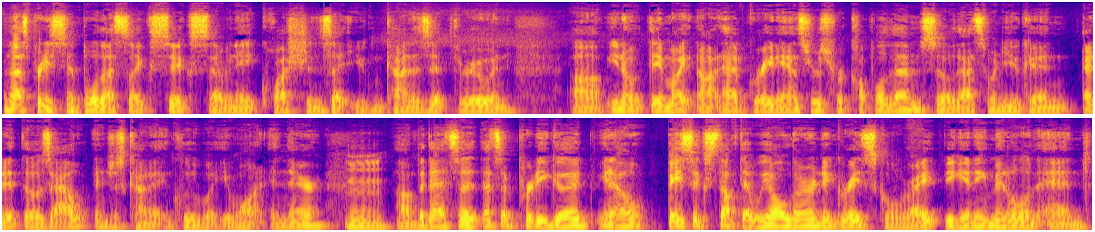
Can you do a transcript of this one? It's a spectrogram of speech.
and that's pretty simple. That's like six seven eight questions that you can kind of zip through. And uh, you know they might not have great answers for a couple of them. So that's when you can edit those out and just kind of include what you want in there. Mm. uh, but that's a that's a pretty good you know basic stuff that we all learned in grade school right? Beginning middle and end.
